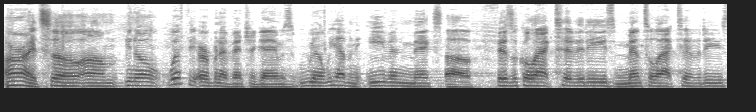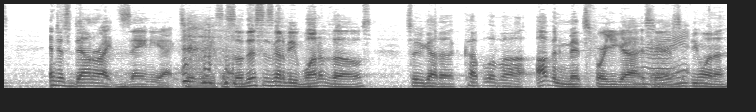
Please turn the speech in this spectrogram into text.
All right. So um, you know, with the Urban Adventure Games, you know, we have an even mix of physical activities, mental activities, and just downright zany activities. and so this is going to be one of those. So we've got a couple of uh, oven mitts for you guys All here. So if you want to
